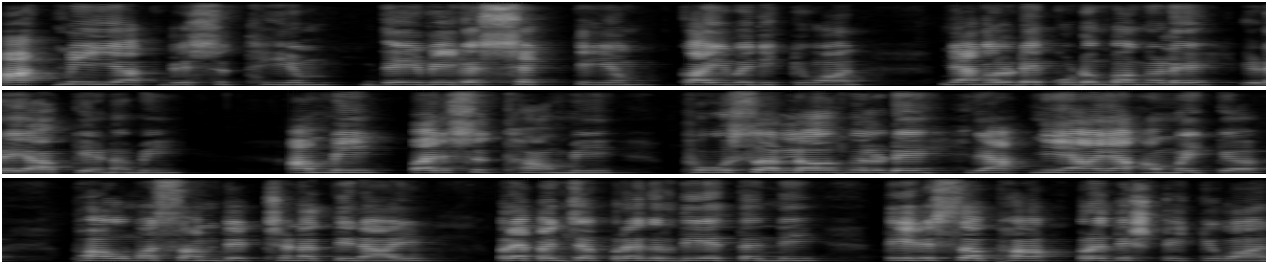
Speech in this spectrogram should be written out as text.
ആത്മീയ വിശുദ്ധിയും ദൈവിക ശക്തിയും കൈവരിക്കുവാൻ ഞങ്ങളുടെ കുടുംബങ്ങളെ ഇടയാക്കണമേ. അമ്മി പരിശുദ്ധ അമ്മി ഭൂസ്വർലോകങ്ങളുടെ രാജ്ഞിയായ അമ്മയ്ക്ക് ഭൗമ സംരക്ഷണത്തിനായി പ്രപഞ്ച പ്രകൃതിയെ തന്നെ തിരുസഭ പ്രതിഷ്ഠിക്കുവാൻ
